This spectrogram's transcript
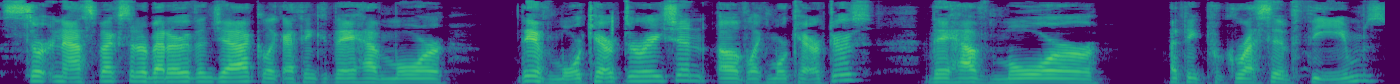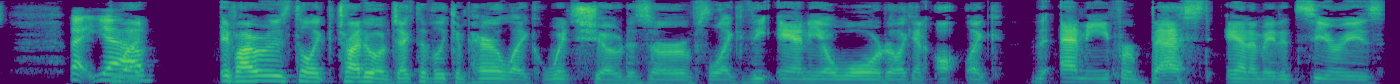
certain aspects that are better than Jack. Like I think they have more they have more characterization of like more characters. They have more I think progressive themes. But yeah, if I was to like try to objectively compare like which show deserves like the Annie Award or like an uh, like the Emmy for best animated series,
